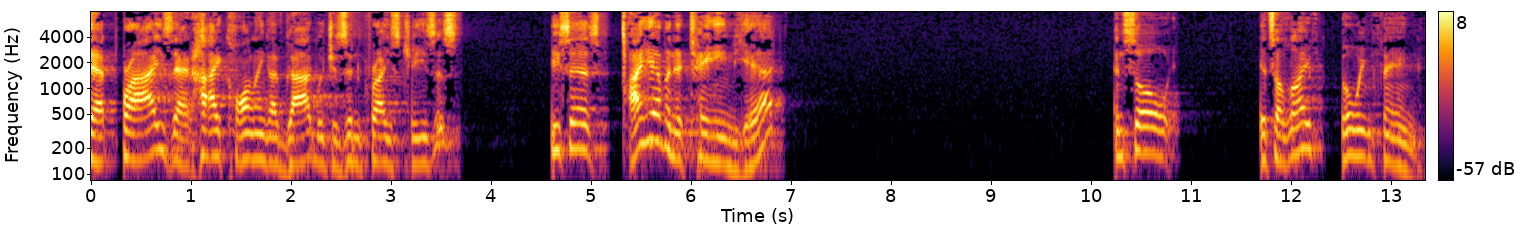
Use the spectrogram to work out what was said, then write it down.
that prize, that high calling of God, which is in Christ Jesus. He says, I haven't attained yet. And so it's a life going thing.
